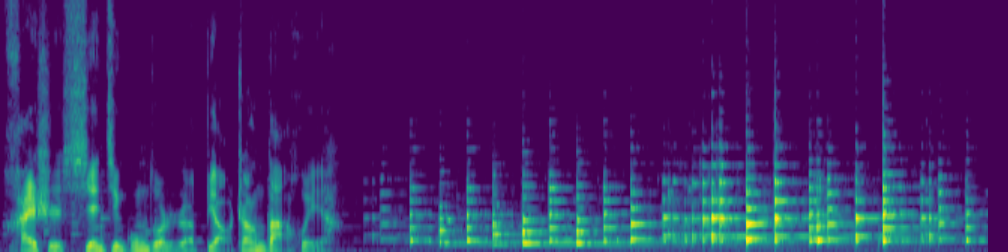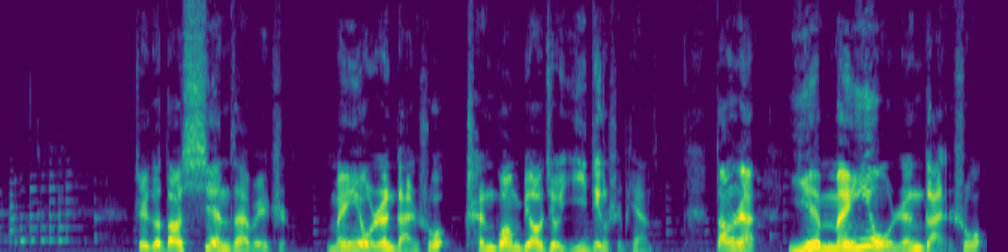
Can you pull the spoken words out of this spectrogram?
还是先进工作者表彰大会呀？这个到现在为止，没有人敢说陈光标就一定是骗子，当然也没有人敢说。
